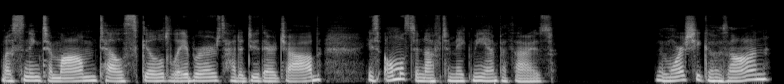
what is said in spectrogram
Listening to mom tell skilled laborers how to do their job is almost enough to make me empathize. The more she goes on,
